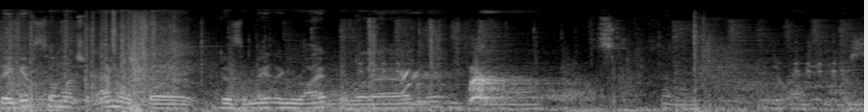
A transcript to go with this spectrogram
they give so much ammo for this amazing rifle what I have. uh, seven. That's nice.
